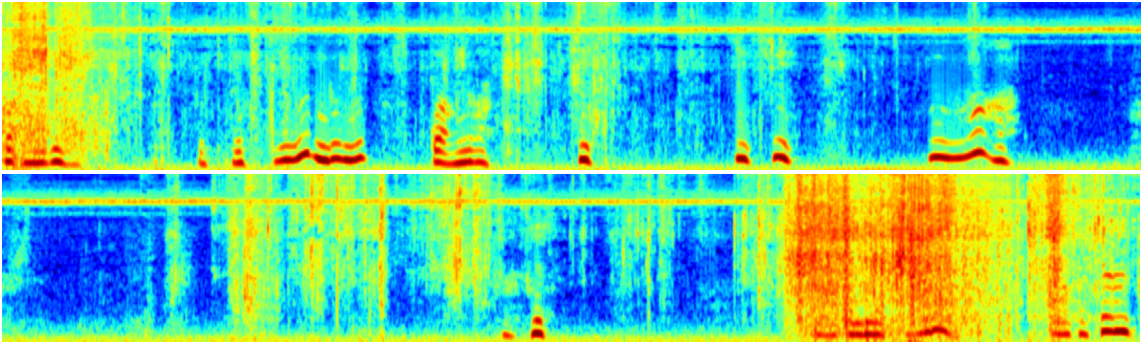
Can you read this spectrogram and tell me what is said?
กล่องดูดู ดูดูดูกล่องดูนี่นี่นี่โอ้โหนี่ตาจะเลือกเขาตาจะส่องส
